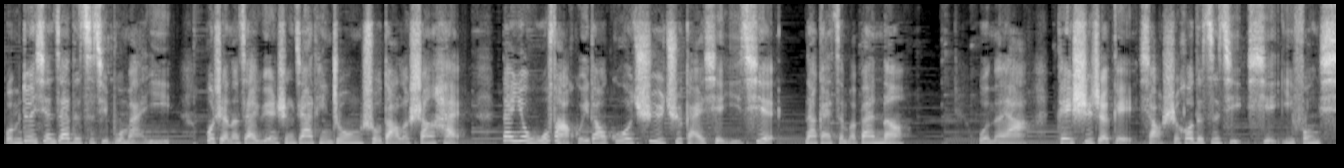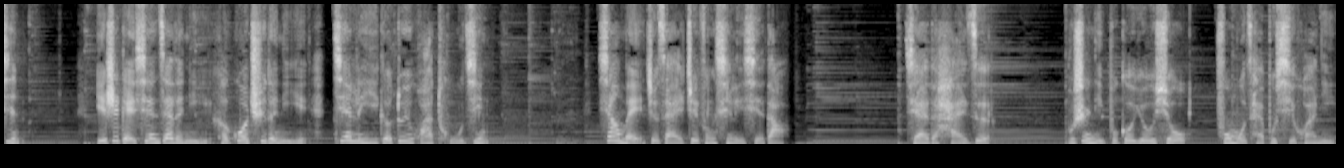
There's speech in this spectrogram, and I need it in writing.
我们对现在的自己不满意，或者呢，在原生家庭中受到了伤害，但又无法回到过去去改写一切，那该怎么办呢？我们啊，可以试着给小时候的自己写一封信，也是给现在的你和过去的你建立一个对话途径。向美就在这封信里写道：“亲爱的孩子，不是你不够优秀，父母才不喜欢你，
